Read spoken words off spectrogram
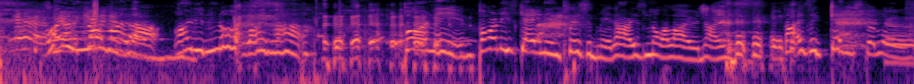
Yeah, I did not like that. I did not like that. Barney, Barney's getting imprisonment. That is not allowed. That is, that is against the law.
